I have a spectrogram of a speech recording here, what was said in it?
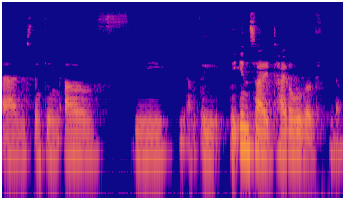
and thinking of the you know the the inside title of you know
